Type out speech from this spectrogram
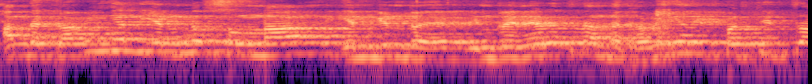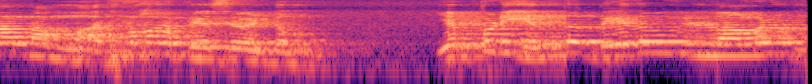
அந்த கவிஞன் என்ன சொன்னான் என்கின்ற இன்றைய நேரத்தில் அந்த கவிஞனை பற்றித்தான் நாம் அதிகமாக பேச வேண்டும். எப்படி எந்த பேதமும் இல்லாமல்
